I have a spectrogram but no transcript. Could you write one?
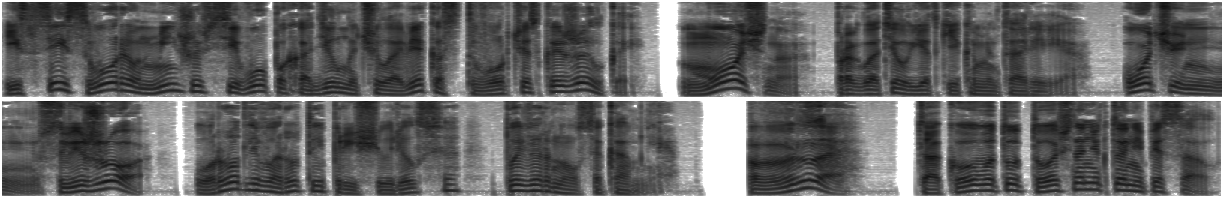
Из всей своры он меньше всего походил на человека с творческой жилкой. «Мощно!» — проглотил едкие комментарии. «Очень свежо!» Уродливо Рутый прищурился, повернулся ко мне. «Вла, «Такого тут точно никто не писал»,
